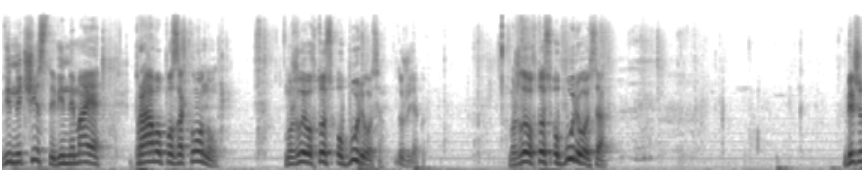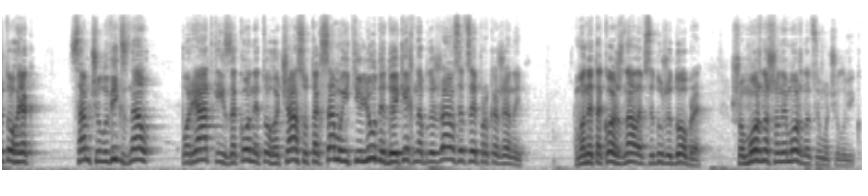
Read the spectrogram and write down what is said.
Він не чистий, він не має права по закону. Можливо, хтось обурювався. Дуже дякую. Можливо, хтось обурювався. Більше того, як сам чоловік знав порядки і закони того часу, так само і ті люди, до яких наближався цей прокажений, вони також знали все дуже добре, що можна, що не можна цьому чоловіку.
